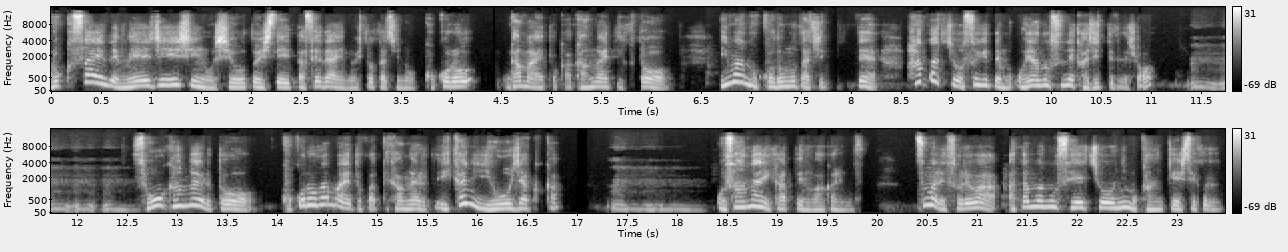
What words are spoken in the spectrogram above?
6歳で明治維新をしようとしていた世代の人たちの心構えとか考えていくと、今の子供たちって二十歳を過ぎても親のすねかじってるでしょ？うんうんうんうんそう考えると、心構えとかって考えると、いかに幼弱か、うん幼いかっていうのがわかります。つまりそれは頭の成長にも関係してくる。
